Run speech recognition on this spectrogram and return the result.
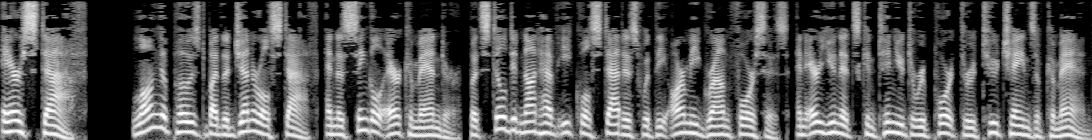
Air Staff long opposed by the General Staff, and a single air commander, but still did not have equal status with the Army ground forces, and air units continued to report through two chains of command.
